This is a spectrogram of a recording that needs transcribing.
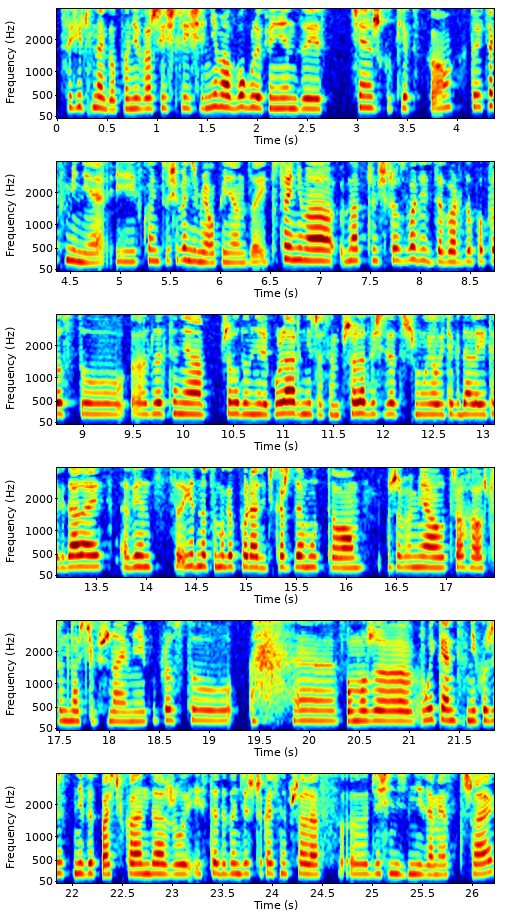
psychicznego, ponieważ jeśli się nie ma w ogóle pieniędzy, jest ciężko, kiepsko, to i tak minie i w końcu się będzie miało pieniądze. I tutaj nie ma nad czym się rozwodzić za bardzo, po prostu e, zlecenia przechodzą nieregularnie, czasem przelewy się zatrzymują i tak dalej, i tak dalej. Więc jedno, co mogę poradzić każdemu, to żeby miał trochę oszczędności przynajmniej. Po prostu, e, bo może weekend niekorzystnie wypaść w kalendarzu i wtedy będziesz czekać na przelew 10 e, dni zamiast 3,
